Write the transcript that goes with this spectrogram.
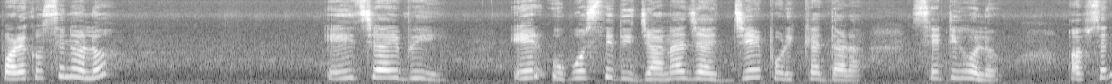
পরে কোশ্চেন হলো এইচআইভি এর উপস্থিতি জানা যায় যে পরীক্ষার দ্বারা। সেটি হলো, অপশন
